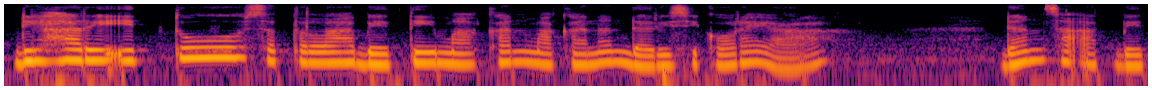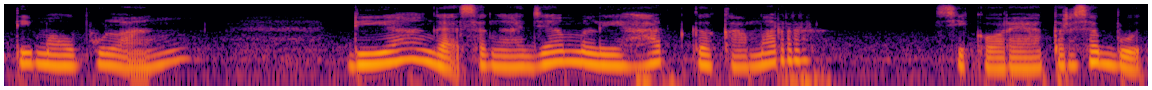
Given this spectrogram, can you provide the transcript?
Di hari itu setelah Betty makan makanan dari si Korea, dan saat Betty mau pulang, dia nggak sengaja melihat ke kamar si Korea tersebut.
